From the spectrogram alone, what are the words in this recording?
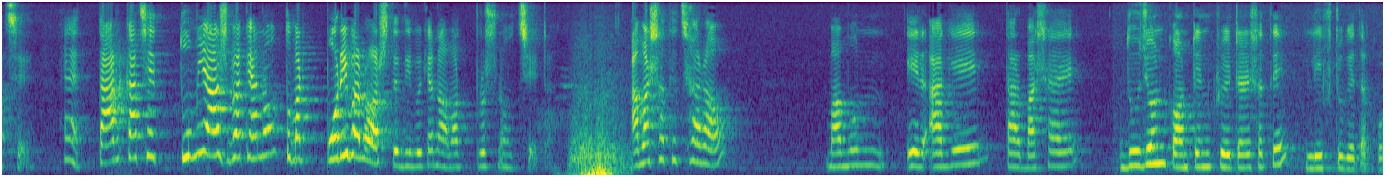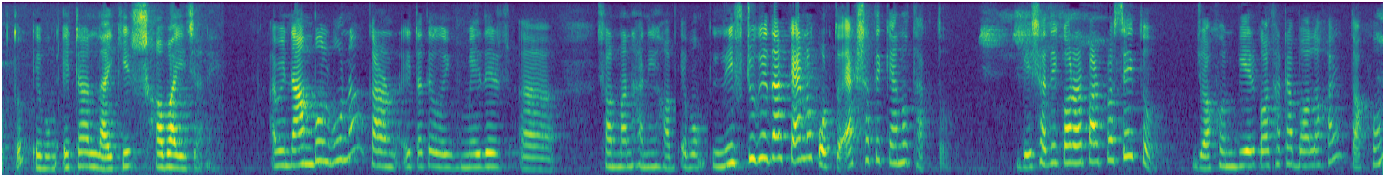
আছে হ্যাঁ তার কাছে তুমি আসবা কেন? তোমার পরিবারও আসতে দিবে কেন? আমার প্রশ্ন হচ্ছে এটা। আমার সাথে ছাড়াও মামুন এর আগে তার বাসায় দুজন কন্টেন্ট ক্রিয়েটারের সাথে লিভ টুগেদার করতো এবং এটা লাইকির সবাই জানে। আমি নাম বলব না, কারণ এটাতে ওই মেয়েদের সম্মানহানি হবে। এবং লিভ টুগেদার কেন করতো? একসাথে কেন থাকতো? বেশাদি করার পারপাসেই তো? যখন বিয়ের কথাটা বলা হয়, তখন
